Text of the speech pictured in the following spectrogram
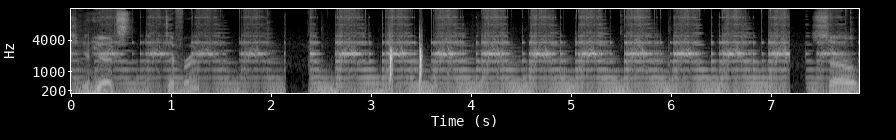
So you can hear it's different. So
